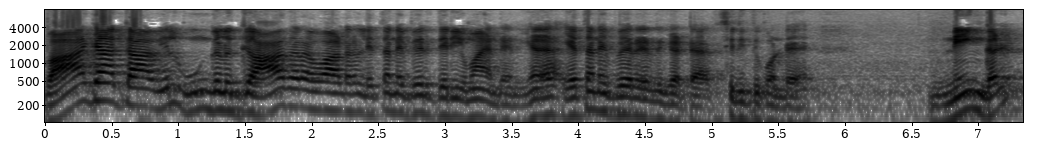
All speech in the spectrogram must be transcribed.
பாஜகவில் உங்களுக்கு ஆதரவாளர்கள் எத்தனை பேர் தெரியுமா என்றேன். "எ- எத்தனை பேர் என்று கேட்டார் சிரித்து கொண்டே நீங்கள்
